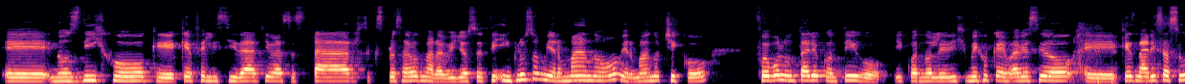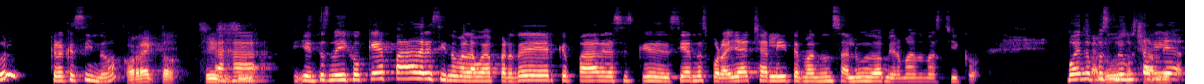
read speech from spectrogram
eh, nos dijo que qué felicidad ibas a estar, se expresaron maravilloso de ti. Incluso mi hermano, mi hermano chico, fue voluntario contigo. Y cuando le dije, me dijo que había sido, eh, que es nariz azul, creo que sí, ¿no? Correcto, sí, sí, sí. Y entonces me dijo, qué padre, si no me la voy a perder, qué padre. Así es que si andas por allá, Charlie, te mando un saludo a mi hermano más chico. Bueno, pues me gustaría,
